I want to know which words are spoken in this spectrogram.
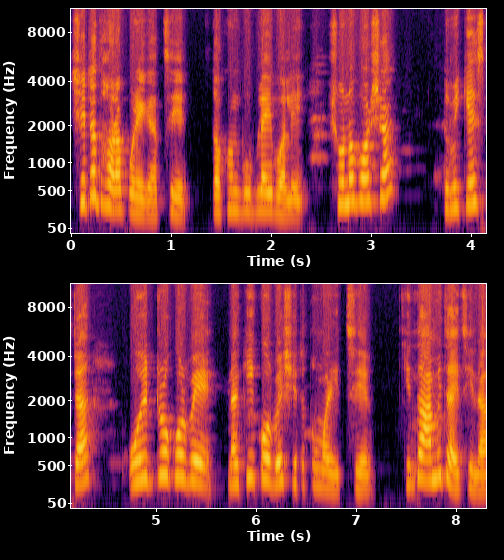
সেটা ধরা পড়ে গেছে। তখন বুবলাই বলে, শোনো বর্ষা, তুমি কেসটা উইথড্র করবে না কি করবে সেটা তোমার ইচ্ছে। কিন্তু আমি চাইছি না।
